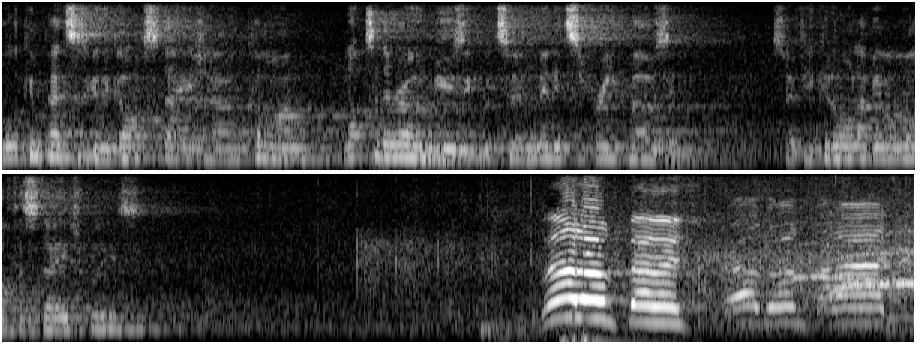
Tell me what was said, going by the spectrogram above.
All the competitors are going to go off stage now and come on, not to their own music, but to minutes free posing. So if you could all have your all off the stage, please. Well done, fellas. Well done, fellas.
